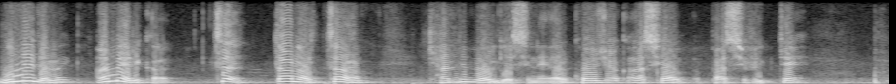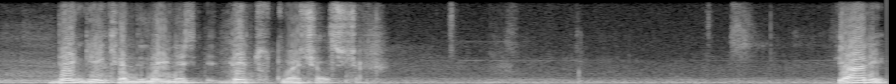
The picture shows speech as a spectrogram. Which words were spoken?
Bu ne demek? Amerika, T- Donald Trump kendi bölgesine el koyacak Asya Pasifik'te dengeyi kendi lehine de tutmaya çalışacak. Yani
